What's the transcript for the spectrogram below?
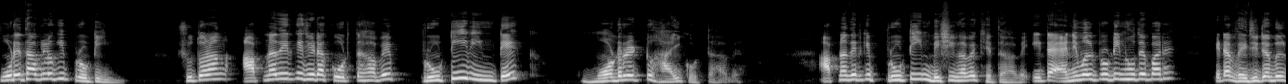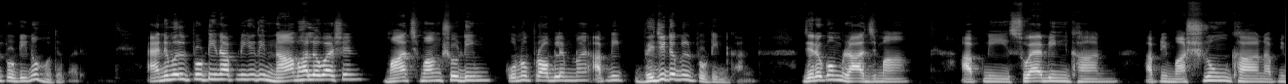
পড়ে থাকল কি প্রোটিন সুতরাং আপনাদেরকে যেটা করতে হবে protein intake moderate to high করতে হবে। আপনাদেরকে প্রোটিন বেশিভাবে খেতে হবে। এটা অ্যানিমাল প্রোটিন হতে পারে, এটা ভেজিটেবল প্রোটিনও হতে পারে। অ্যানিমাল প্রোটিন আপনি যদি না ভালোবাসেন, মাছ, মাংস, ডিম, কোনো প্রবলেম নয়, আপনি ভেজিটেবল প্রোটিন খান। যেরকম রাজমা, আপনি সয়াবিন খান, আপনি মাশরুম খান, আপনি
